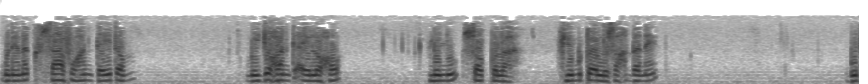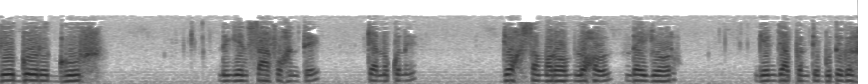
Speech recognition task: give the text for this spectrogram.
mu ne nag saafuxante itam muy joxante ay loxo lu ñu sopp la. Fi mu tollu sax dane bu dee góor ak góor na ngeen saafu xante kenn ku ne jox sa moroom loxol ndeyjoor ngeen jàppante bu dëgër.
